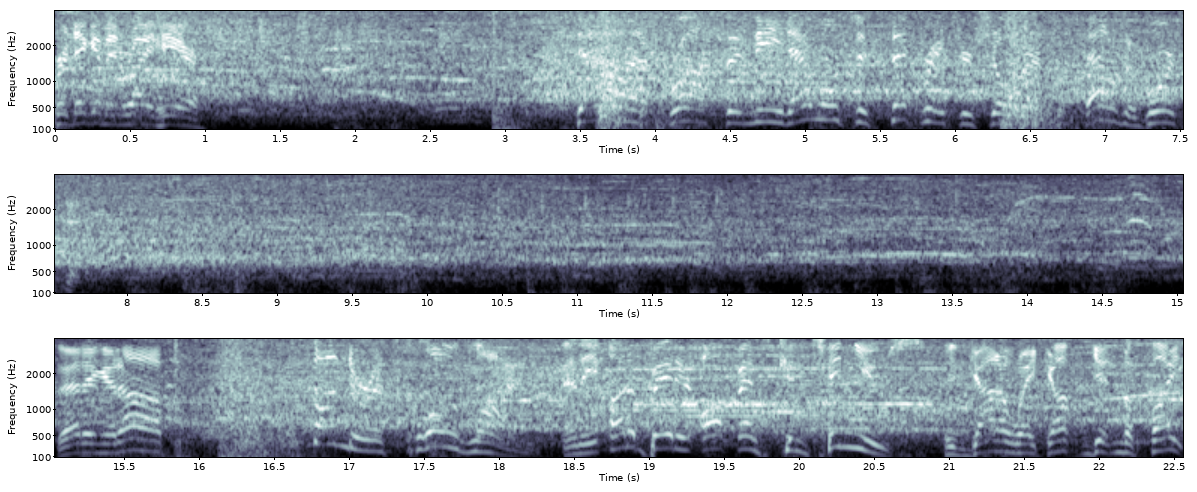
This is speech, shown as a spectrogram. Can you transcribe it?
Predicament right here. Down across the knee. That won't just separate your shoulder. That'll divorce it. Setting it up. Thunderous clothesline. And the unabated offense continues. He's got to wake up and get in the fight.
